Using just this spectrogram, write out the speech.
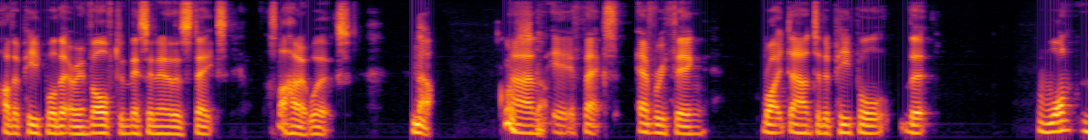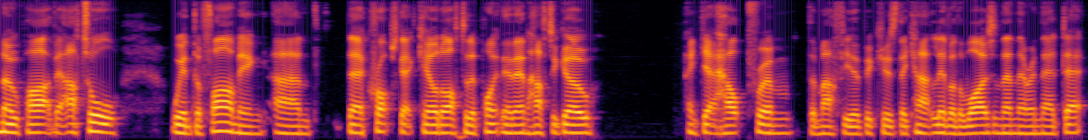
are the people that are involved in this and in other stakes that's not how it works. No. Of course, and not. it affects everything right down to the people that want no part of it at all with the farming and their crops get killed off to the point they then have to go and get help from the mafia because they can't live otherwise, and then they're in their debt,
